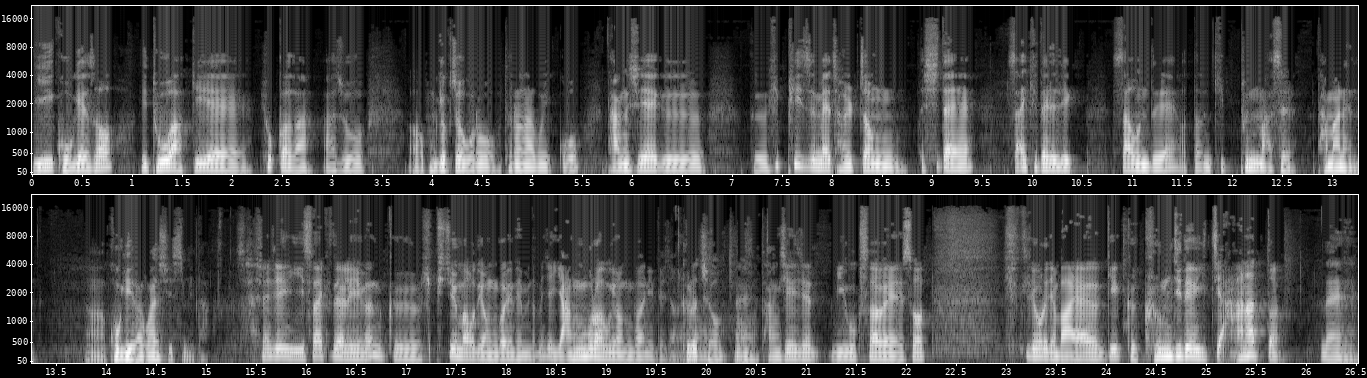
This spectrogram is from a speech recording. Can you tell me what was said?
이 곡에서 이 두 악기의 효과가 아주 어, 본격적으로 드러나고 있고 당시에 그, 그 히피즘의 절정 시대에 사이키델릭 사운드의 어떤 깊은 맛을 담아낸 어, 곡이라고 할 수 있습니다. 사실 이제 이 사이키델릭은 그 히피즘하고도 연관이 됩니다만 이제 약물하고 연관이 되잖아요. 그렇죠. 네. 어, 당시에 이제 미국 사회에서 실질적으로 이제 마약이 그 금지되어 있지 않았던 네.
